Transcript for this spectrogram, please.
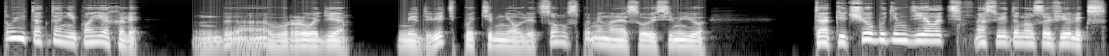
«Твои тогда не поехали». «Да, вроде». Медведь потемнел лицом, вспоминая свою семью. «Так и что будем делать?» – осведомился Феликс.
